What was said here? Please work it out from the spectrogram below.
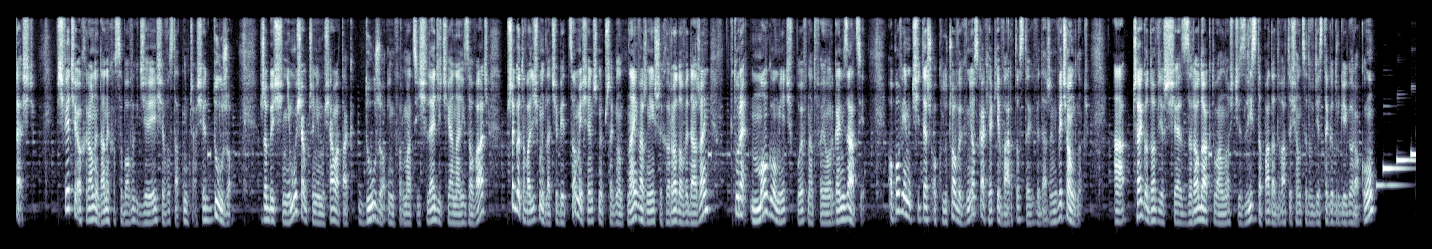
Cześć. W świecie ochrony danych osobowych dzieje się w ostatnim czasie dużo. Żebyś nie musiał czy nie musiała tak dużo informacji śledzić i analizować, przygotowaliśmy dla Ciebie comiesięczny przegląd najważniejszych RODO wydarzeń, które mogą mieć wpływ na Twoją organizację. Opowiem Ci też o kluczowych wnioskach, jakie warto z tych wydarzeń wyciągnąć. A czego dowiesz się z RODO aktualności z listopada 2022 roku?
